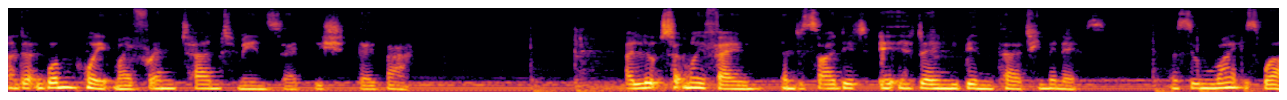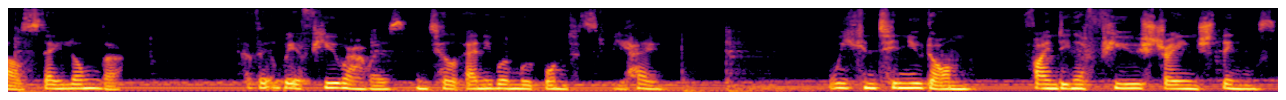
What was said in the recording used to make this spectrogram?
and at one point my friend turned to me and said we should go back. I looked at my phone and decided it had only been 30 minutes, and so we might as well stay longer, because it'll be a few hours until anyone would want us to be home. We continued on, finding a few strange things,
